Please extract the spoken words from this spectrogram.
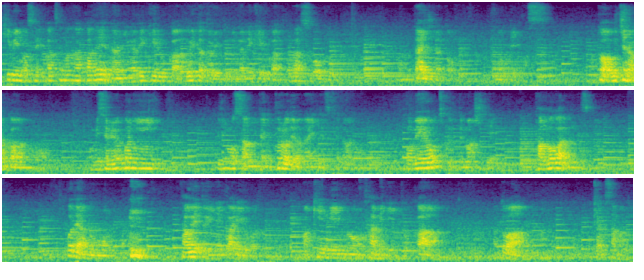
日々の生活の中で何ができるかどういった取り組みができるかっていうのはすごく大事だと思っています。あとはうちなんかはあのお店の横に藤本さんみたいにプロではないんですけどあの米を作ってまして田んぼがあるんですね。そここであの 田植えと稲刈りをまあ、近隣のファミリーとかあとはお客様とか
